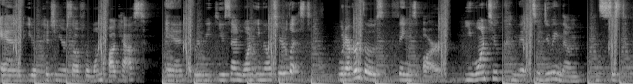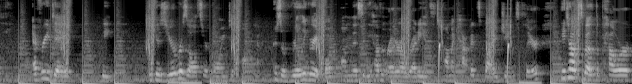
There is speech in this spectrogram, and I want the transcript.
and you're pitching yourself for one podcast, and every week you send one email to your list. Whatever those things are, you want to commit to doing them consistently, every day, weekly, because your results are going to compound. There's a really great book on this if you haven't read it already. It's Atomic Habits by James Clear. He talks about the power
